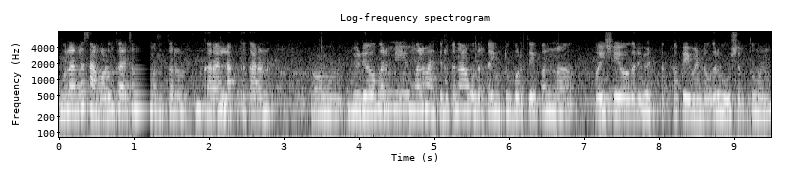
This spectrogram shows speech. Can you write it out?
मुलांना सांभाळून करायचं म्हटलं तर करायला लागतं. कारण व्हिडिओ वगैरे मी मला माहिती नव्हतं ना अगोदर का यूट्यूबवर ते पण पैसे वगैरे भेटतात का पेमेंट वगैरे होऊ शकतो म्हणून.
